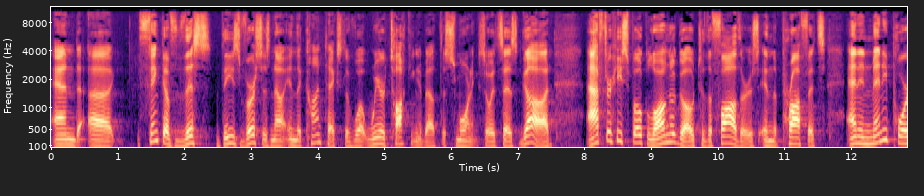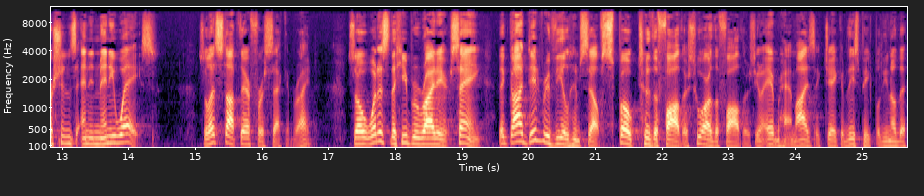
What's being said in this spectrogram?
and uh, think of this, these verses now in the context of what we're talking about this morning. So it says, God, after He spoke long ago to the fathers in the prophets, and in many portions and in many ways. So let's stop there for a second, right? So what is the Hebrew writer saying? That God did reveal Himself, spoke to the fathers. Who are the fathers? You know, Abraham, Isaac, Jacob, these people, you know, the,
